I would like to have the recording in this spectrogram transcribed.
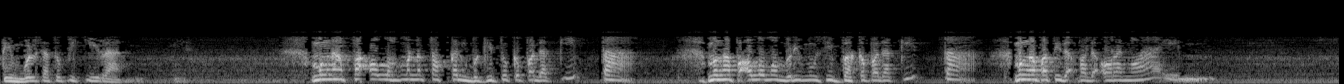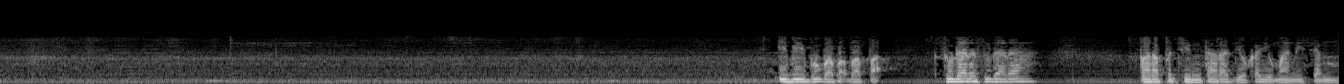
timbul satu pikiran. Mengapa Allah menetapkan begitu kepada kita? Mengapa Allah memberi musibah kepada kita? Mengapa tidak pada orang lain? Ibu-ibu, bapak-bapak, saudara-saudara, para pecinta radio kayu manis yang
